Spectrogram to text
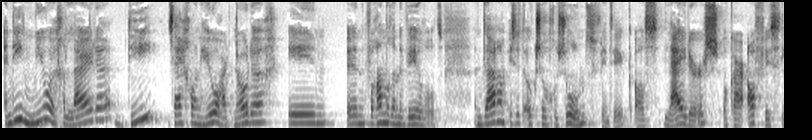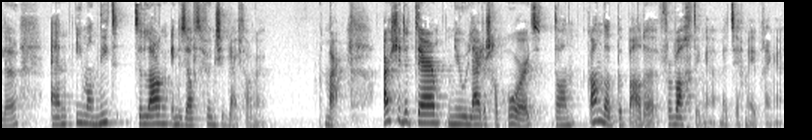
En die nieuwe geluiden, die zijn gewoon heel hard nodig in een veranderende wereld. En daarom is het ook zo gezond, vind ik, als leiders elkaar afwisselen en iemand niet te lang in dezelfde functie blijft hangen. Maar als je de term nieuw leiderschap hoort, dan kan dat bepaalde verwachtingen met zich meebrengen.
